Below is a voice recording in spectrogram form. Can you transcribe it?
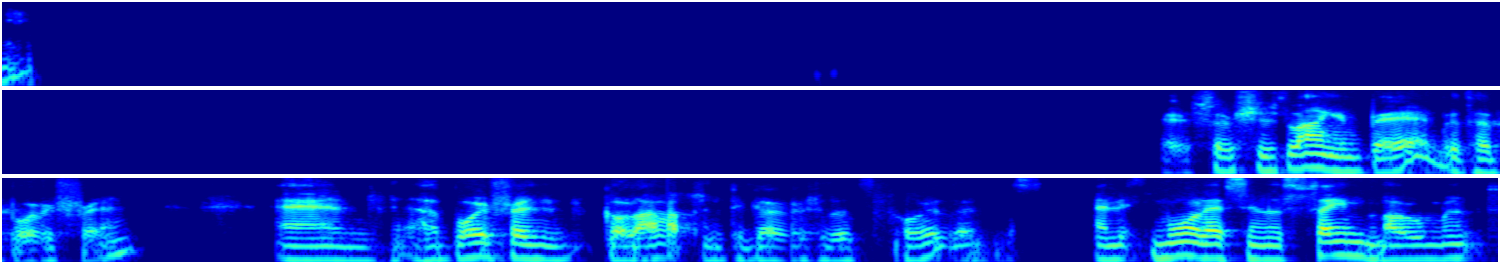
So she's lying in bed with her boyfriend, and her boyfriend got up and to go to the toilet, and more or less in the same moment,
